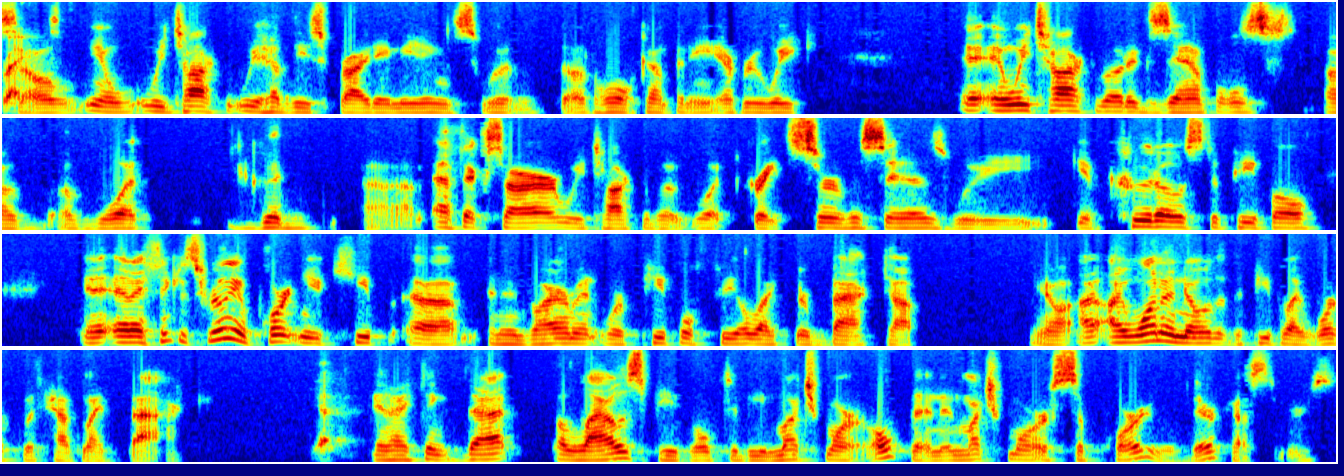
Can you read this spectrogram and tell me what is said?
Right. So you know we talk. We have these Friday meetings with the whole company every week, and, we talk about examples of of what good uh, ethics are. We talk about what great service is. We give kudos to people and, and I think it's really important you keep uh, an environment where people feel like they're backed up. You know, I, I want to know that the people I work with have my back. Yeah. And I think that allows people to be much more open and much more supportive of their customers.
